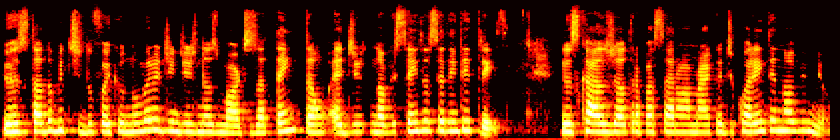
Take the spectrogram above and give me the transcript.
e o resultado obtido foi que o número de indígenas mortos até então é de 973, e os casos já ultrapassaram a marca de 49 mil.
